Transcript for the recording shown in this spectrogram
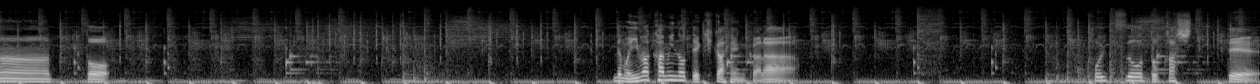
うーんと。でも今髪の手効かへんからこいつをどかして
